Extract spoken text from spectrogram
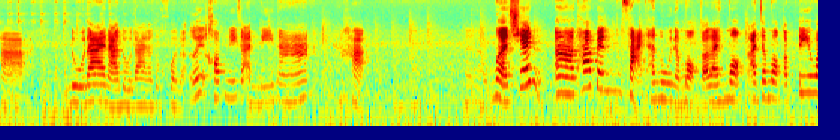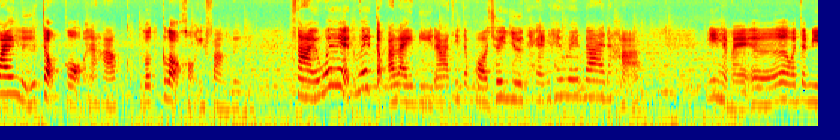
ค่ะ ดูได้นะ ดูได้นะทุกคนว่าเอ้ยคอมนี้กับอันนี้นะค่ะเหมือนเช่นถ้าเป็นสายธนูเนี่ยเหมาะกับอะไรเหมาะอาจจะเหมาะกับตีไวหรือเจาะเกาะนะคะลดเกราะของอีกฝั่งหนึ่งสายเวทเวทกับอะไรดีนะคะที่จะพอช่วยยืนแทงให้เวทได้นะคะ นี่เห็นไหมเออ มันจะมี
